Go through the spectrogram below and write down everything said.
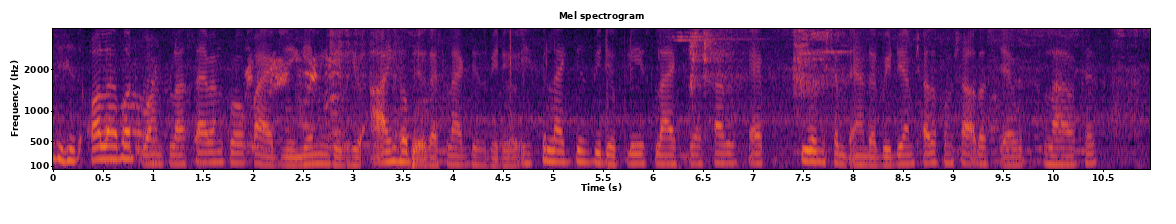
this is all about oneplus 7 pro 5g gaming video i hope you guys like this video if you like this video please like share subscribe see you next time another video i'm shadow from shadow love.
